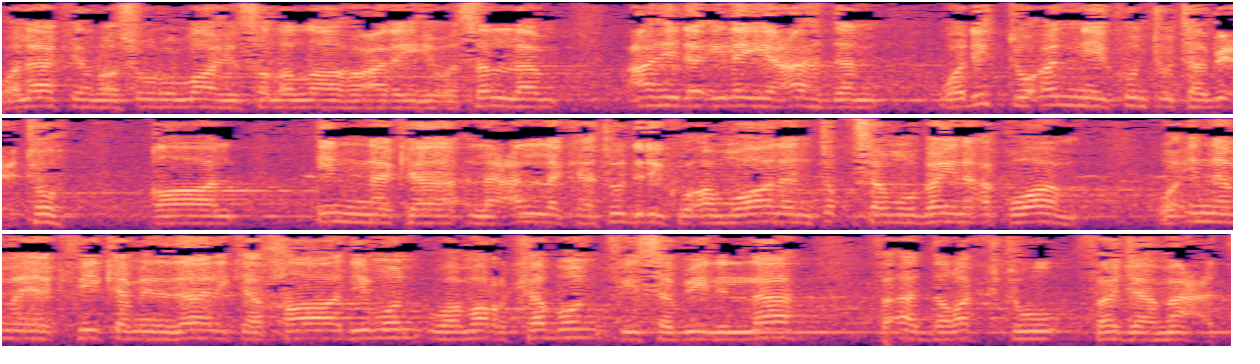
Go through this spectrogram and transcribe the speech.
ولكن رسول الله صلى الله عليه وسلم عهد إلي عهدا وددت أني كنت تبعته. قال إنك لعلك تدرك أموالا تقسم بين أقوام وإنما يكفيك من ذلك خادم ومركب في سبيل الله فأدركت فجمعت.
